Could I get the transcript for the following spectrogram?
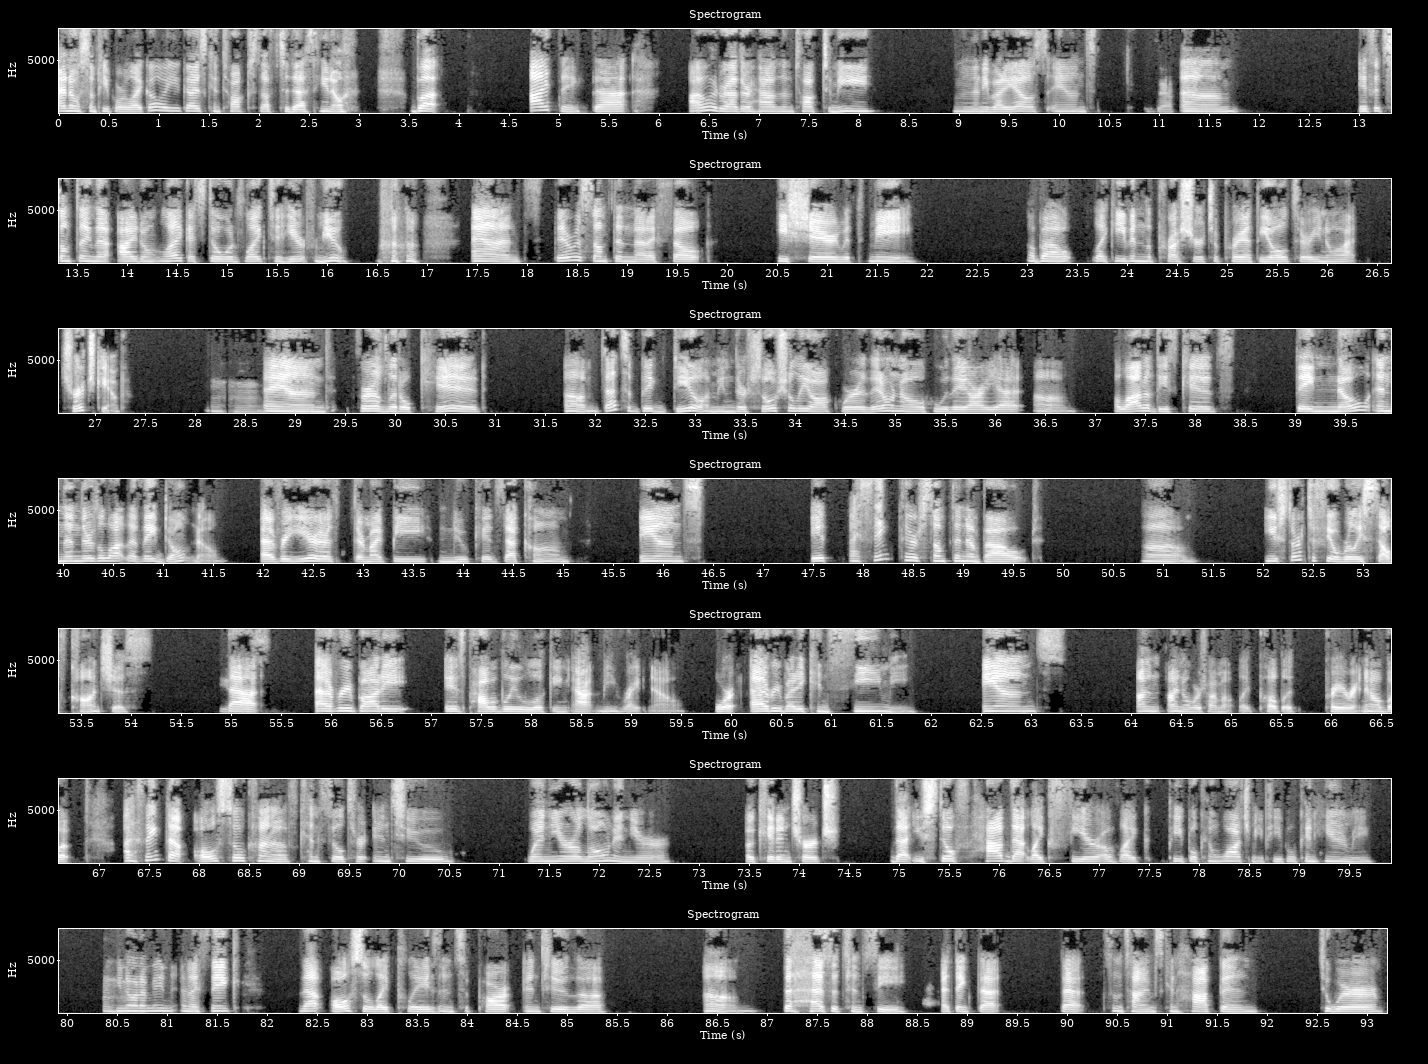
I know some people are like, oh, you guys can talk stuff to death, you know, but I think that I would rather have them talk to me than anybody else. And, exactly. um, if it's something that I don't like, I still would like to hear it from you. and there was something that I felt he shared with me about like even the pressure to pray at the altar, you know, at church camp. Mm-hmm. And for a little kid, um, that's a big deal. I mean, they're socially awkward. They don't know who they are yet. Um, a lot of these kids, they know, and then there's a lot that they don't know. Every year, there might be new kids that come. And it, I think there's something about, um, you start to feel really self conscious yes. that everybody is probably looking at me right now or everybody can see me. And i I know we're talking about like public prayer right now, but I think that also kind of can filter into when you're alone and you're a kid in church that you still have that like fear of like people can watch me, people can hear me. Mm-hmm. You know what I mm-hmm. mean? And I think that also like plays into part into the um the hesitancy I think that that sometimes can happen to where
